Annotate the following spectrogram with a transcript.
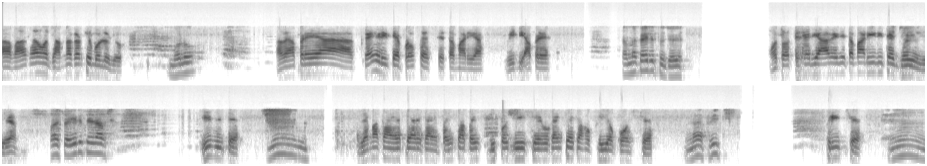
હા મારા સાહેબ હું જામનગરથી બોલું છું. બોલો. હવે આપણે આ કઈ રીતે પ્રોસેસ છે તમારી આ વિધિ આપણે? તમે કઈ રીતનું જોયું? હું તો અત્યારે જે આવે છે તમારી એ રીતે જ જોયું છે એમ. બસ તો એ રીતે જ આવશે. ઈ રીતે? હમ. એટલે એમાં કાંઈ અત્યારે કાંઈ પૈસા પૈસા ડિપોઝિટ કે એવું કાંઈ છે કે ફ્રી ઓફ કોસ્ટ છે? ના ફ્રી ફ્રી છે? હમ.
